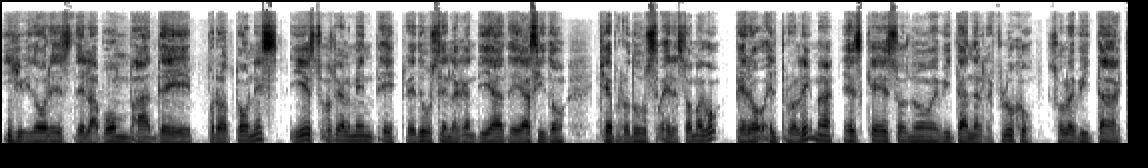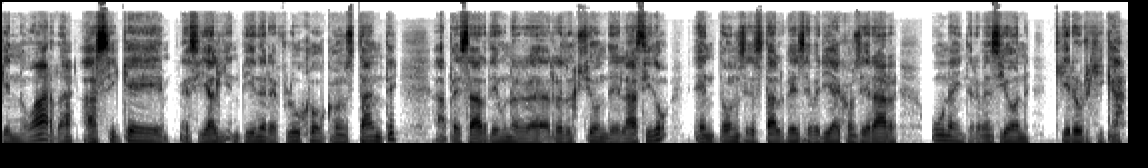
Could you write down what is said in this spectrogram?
inhibidores de la bomba de protones y estos realmente reducen la cantidad de ácido que produce el estómago, pero el problema es que estos no evitan el reflujo, solo evita que no arda, así que si alguien tiene reflujo constante a pesar de una reducción del ácido, entonces tal vez debería considerar una intervención quirúrgica.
